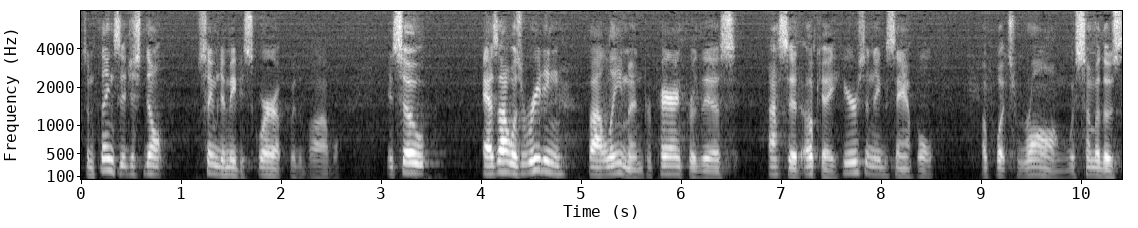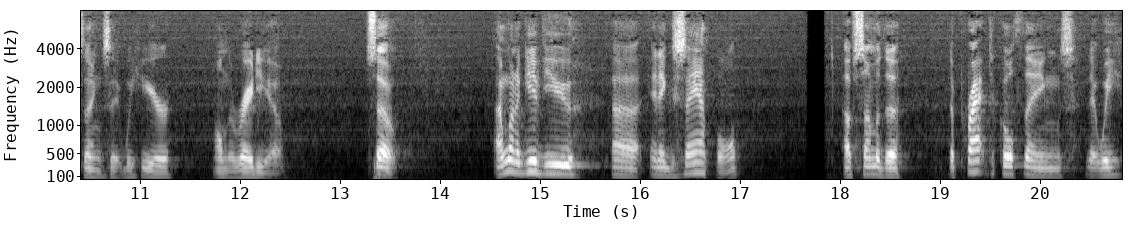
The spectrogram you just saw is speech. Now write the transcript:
some things that just don't seem to me to square up with the Bible. And so, as I was reading Philemon, preparing for this, I said, okay, here's an example of what's wrong with some of those things that we hear on the radio. So, I'm going to give you uh, an example of some of the, the practical things that we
